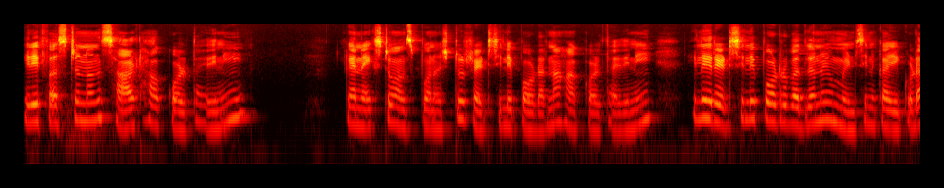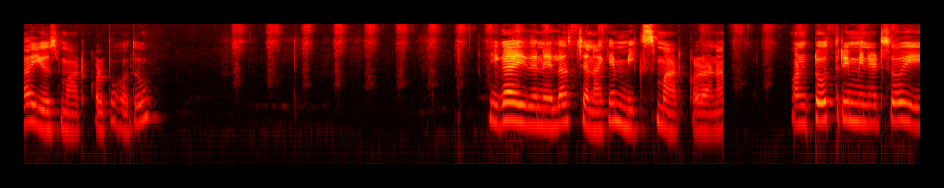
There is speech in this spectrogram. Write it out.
ಇಲ್ಲಿ ಫಸ್ಟು ನಾನು ಸಾಲ್ಟ್ ಹಾಕ್ಕೊಳ್ತಾ ಇದ್ದೀನಿ. ಈಗ ನೆಕ್ಸ್ಟ್ ಒಂದು ಸ್ಪೂನಷ್ಟು ರೆಡ್ ಚಿಲ್ಲಿ ಪೌಡರ್ನ ಹಾಕ್ಕೊಳ್ತಾ ಇದ್ದೀನಿ. ಇಲ್ಲಿ ರೆಡ್ ಚಿಲ್ಲಿ ಪೌಡ್ರ್ ಬದಲು ನೀವು ಮೆಣಸಿನ್ಕಾಯಿ ಕೂಡ ಯೂಸ್ ಮಾಡ್ಕೊಳ್ಬಹುದು. ಈಗ ಇದನ್ನೆಲ್ಲ ಚೆನ್ನಾಗಿ ಮಿಕ್ಸ್ ಮಾಡ್ಕೊಳ್ಳೋಣ. ಒಂದು ಟೂ ತ್ರೀ ಮಿನಿಟ್ಸು ಈ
